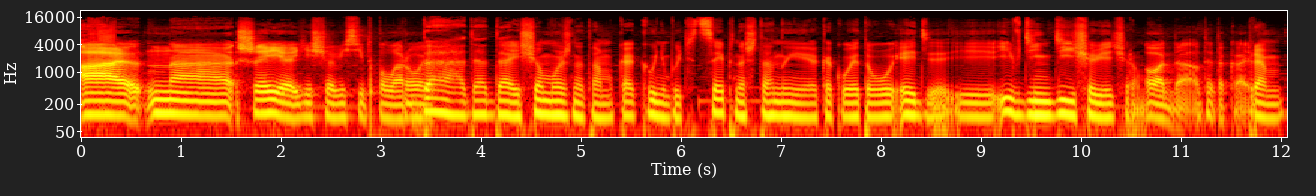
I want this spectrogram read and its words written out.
А на шее еще висит полароид. Да, да, да, еще можно там какую-нибудь цепь на штаны, как у этого у Эдди, и, и в D&D еще вечером. О, да, вот это кайф. Прям,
